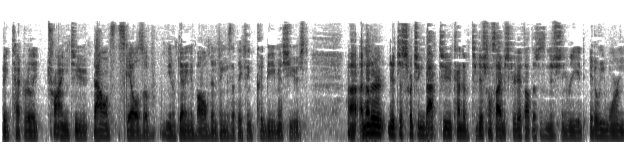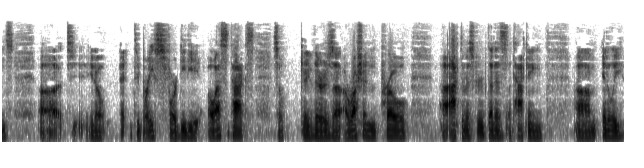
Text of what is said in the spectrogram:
big tech really trying to balance the scales of you know getting involved in things that they think could be misused. Uh, another, just switching back to kind of traditional cybersecurity, I thought this was an interesting read. Italy warns, uh, to, you know, to brace for DDoS attacks. So there's a, a Russian pro uh, activist group that is attacking um, Italy,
